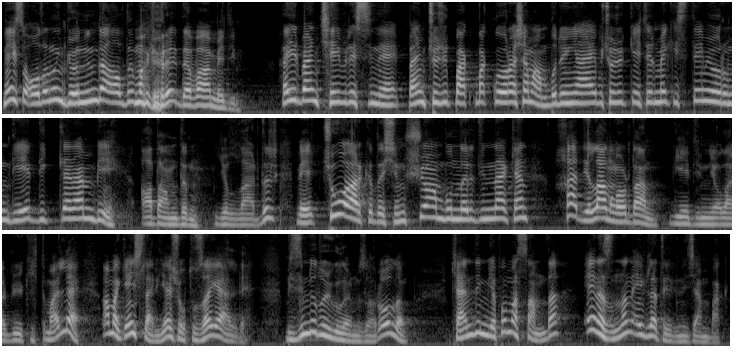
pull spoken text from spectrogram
Neyse olanın gönlünü de aldığıma göre devam edeyim. Hayır ben çevresine, ben çocuk bakmakla uğraşamam, bu dünyaya bir çocuk getirmek istemiyorum diye diklenen bir adamdım yıllardır. Ve çoğu arkadaşım şu an bunları dinlerken Hadi lan oradan diye dinliyorlar büyük ihtimalle. Ama gençler yaş 30'a geldi. Bizim de duygularımız var oğlum. Kendim yapamasam da en azından evlat edineceğim bak.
